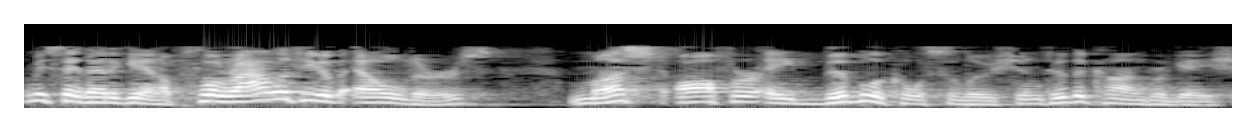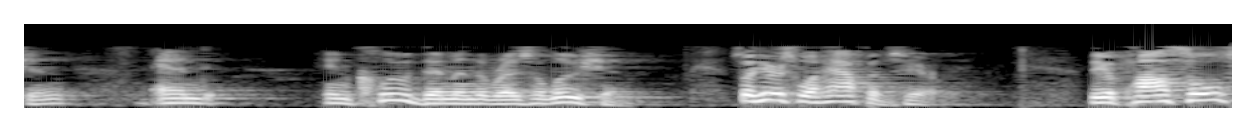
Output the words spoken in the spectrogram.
Let me say that again. A plurality of elders must offer a biblical solution to the congregation and include them in the resolution. So here's what happens here. The apostles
